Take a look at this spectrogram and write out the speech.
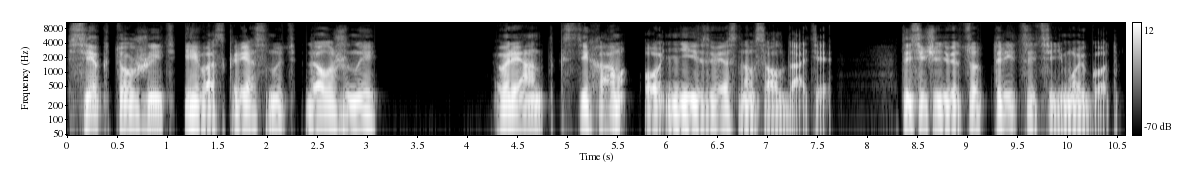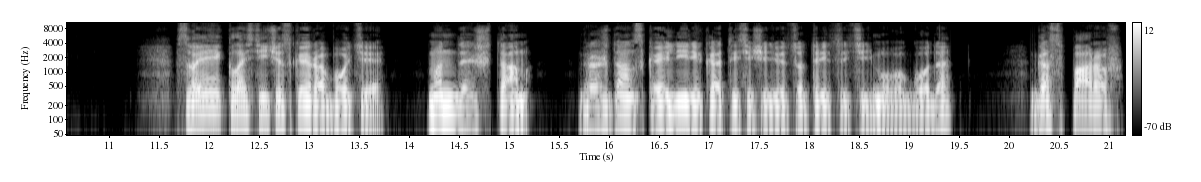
все, кто жить и воскреснуть должны. Вариант к стихам о неизвестном солдате, 1937 год. В своей классической работе «Мандельштам. Гражданская лирика 1937 года» Гаспаров,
